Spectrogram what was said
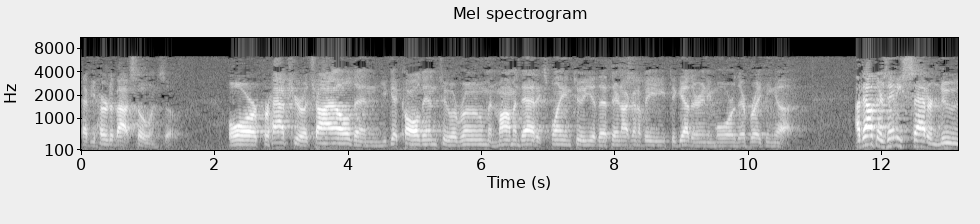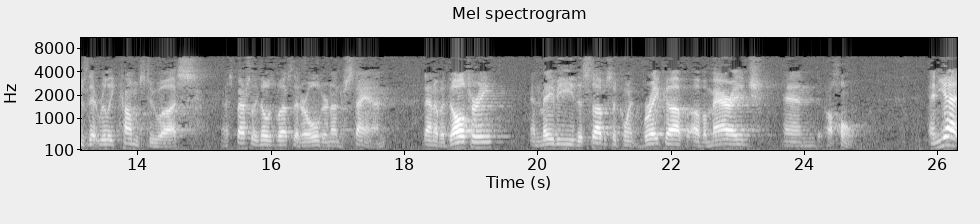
Have you heard about so and so? Or perhaps you're a child and you get called into a room and mom and dad explain to you that they're not going to be together anymore, they're breaking up. I doubt there's any sadder news that really comes to us, and especially those of us that are older and understand, than of adultery and maybe the subsequent breakup of a marriage and a home. And yet,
